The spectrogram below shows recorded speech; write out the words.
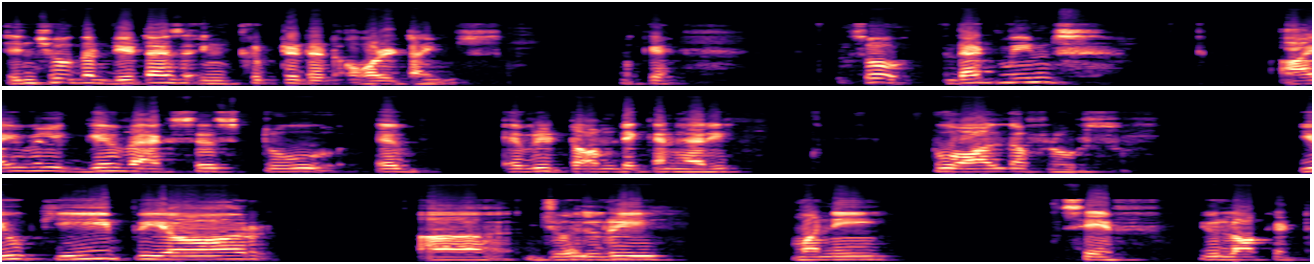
ensure the data is encrypted at all times okay so that means I will give access to every Tom, Dick and Harry to all the floors. You keep your uh, jewelry, money safe. You lock it.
